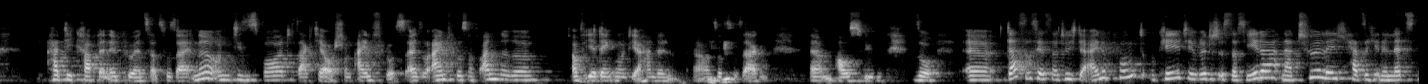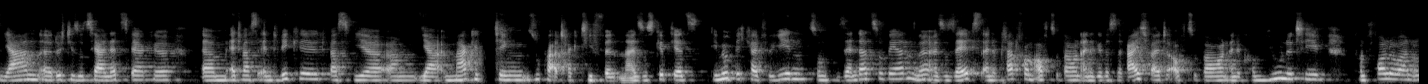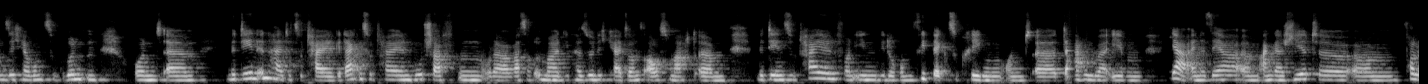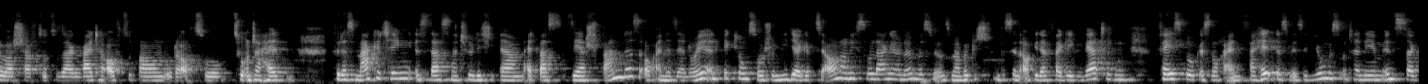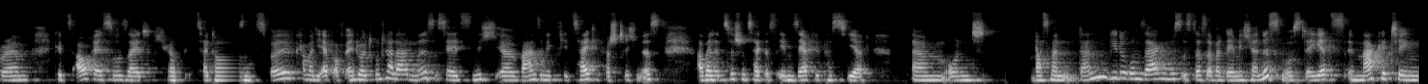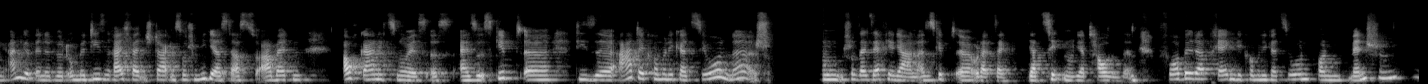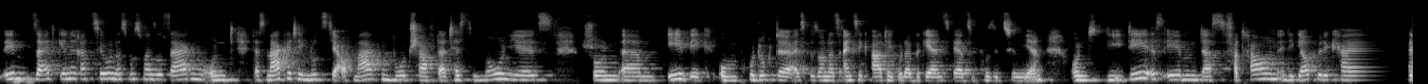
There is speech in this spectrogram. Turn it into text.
hat die Kraft, ein Influencer zu sein. Ne? Und dieses Wort sagt ja auch schon Einfluss, also Einfluss auf andere, auf ihr Denken und ihr Handeln äh, mhm. sozusagen. Ähm, ausüben. So, äh, das ist jetzt natürlich der eine Punkt. Okay, theoretisch ist das jeder. Natürlich hat sich in den letzten Jahren äh, durch die sozialen Netzwerke ähm, etwas entwickelt, was wir ähm, ja im Marketing super attraktiv finden. Also es gibt jetzt die Möglichkeit für jeden, zum Sender zu werden, ne? also selbst eine Plattform aufzubauen, eine gewisse Reichweite aufzubauen, eine Community von Followern um sich herum zu gründen und ähm, mit denen Inhalte zu teilen, Gedanken zu teilen, Botschaften oder was auch immer die Persönlichkeit sonst ausmacht, ähm, mit denen zu teilen, von ihnen wiederum Feedback zu kriegen und äh, darüber eben ja eine sehr ähm, engagierte ähm, Followerschaft sozusagen weiter aufzubauen oder auch zu, zu unterhalten. Für das Marketing ist das natürlich ähm, etwas sehr Spannendes, auch eine sehr neue Entwicklung. Social Media gibt es ja auch noch nicht so lange, ne? müssen wir uns mal wirklich ein bisschen auch wieder vergegenwärtigen. Facebook ist noch ein verhältnismäßig junges Unternehmen, Instagram gibt es auch erst so seit, ich glaube, 2012 kann man die App auf Android runterladen. Es ist ja jetzt nicht äh, wahnsinnig viel Zeit, die verstrichen ist, aber in der Zwischenzeit ist eben sehr viel passiert. Ähm, und was man dann wiederum sagen muss, ist, dass aber der Mechanismus, der jetzt im Marketing angewendet wird, um mit diesen reichweitenstarken Social Media Stars zu arbeiten, auch gar nichts Neues ist. Also es gibt äh, diese Art der Kommunikation, ne, schon, schon seit sehr vielen Jahren. Also es gibt, äh, oder seit Jahrzehnten und Jahrtausenden. Vorbilder prägen die Kommunikation von Menschen eben mhm. seit Generationen, das muss man so sagen. Und das Marketing nutzt ja auch Markenbotschafter, Testimonials schon ähm, ewig, um Produkte als besonders einzigartig oder begehrenswert zu positionieren. Und die Idee ist eben, das Vertrauen in die Glaubwürdigkeit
